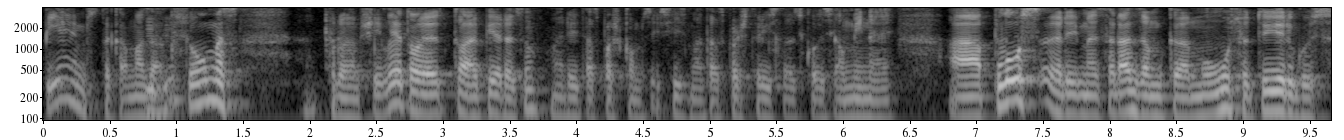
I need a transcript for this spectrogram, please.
pieejams mazākas mm -hmm. summas. Protams, šī lietotāja pieredze, nu, arī tās pašas komisijas izmanto tās pašas trīs lietas, ko es jau minēju. Plus arī mēs redzam, ka mūsu tirgus,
